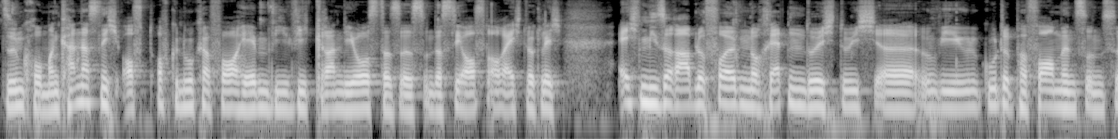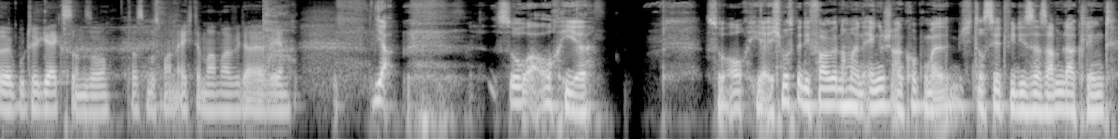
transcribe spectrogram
Synchro, man kann das nicht oft, oft genug hervorheben, wie, wie grandios das ist und dass die oft auch echt wirklich echt miserable Folgen noch retten durch, durch äh, irgendwie gute Performance und äh, gute Gags und so. Das muss man echt immer mal wieder erwähnen. Ja, so auch hier. So auch hier. Ich muss mir die Folge nochmal in Englisch angucken, weil mich interessiert, wie dieser Sammler klingt.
